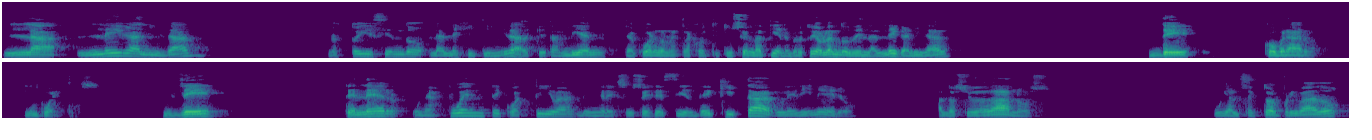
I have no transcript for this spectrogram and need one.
la legalidad, no estoy diciendo la legitimidad, que también, de acuerdo a nuestra constitución, la tiene, pero estoy hablando de la legalidad de cobrar impuestos, de tener una fuente coactiva de ingresos, es decir, de quitarle dinero a los ciudadanos y al sector privado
